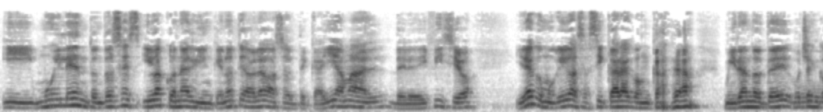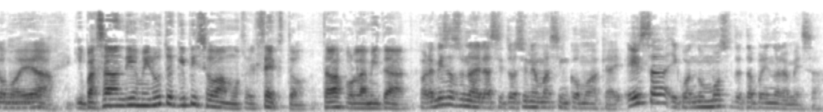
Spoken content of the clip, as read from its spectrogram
y muy lento. Entonces ibas con alguien que no te hablaba o te caía mal del edificio. Y era como que ibas así cara con cara mirándote. Mucha Uh, incomodidad. Y pasaban 10 minutos. ¿Qué piso vamos? El sexto. Estabas por la mitad. Para mí esa es una de las situaciones más incómodas que hay. Esa y cuando un mozo te está poniendo la mesa.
